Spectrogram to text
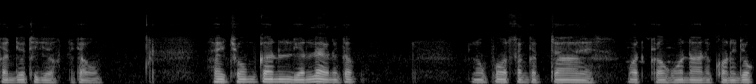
กันเยอะทีเดียวนะครับผมให้ชมกันเหรียญแรกนะครับหลวงพ่อสังกัจจายวัดเขาหัวนานครนายก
